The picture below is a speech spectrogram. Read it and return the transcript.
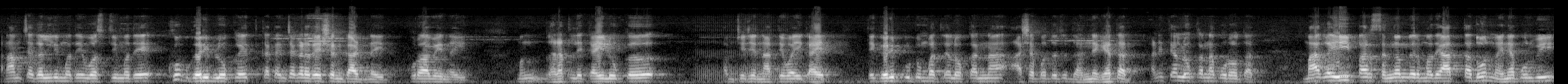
आणि आमच्या गल्लीमध्ये वस्तीमध्ये खूप गरीब लोक आहेत का त्यांच्याकडे रेशन कार्ड नाहीत पुरावे नाहीत. मग घरातले काही लोक आमचे जे नातेवाईक आहेत ते गरीब कुटुंबातल्या लोकांना अशा पद्धतीचं धान्य घेतात आणि त्या लोकांना पुरवतात. मागही फार संगमनेरमध्ये आत्ता दोन महिन्यापूर्वी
